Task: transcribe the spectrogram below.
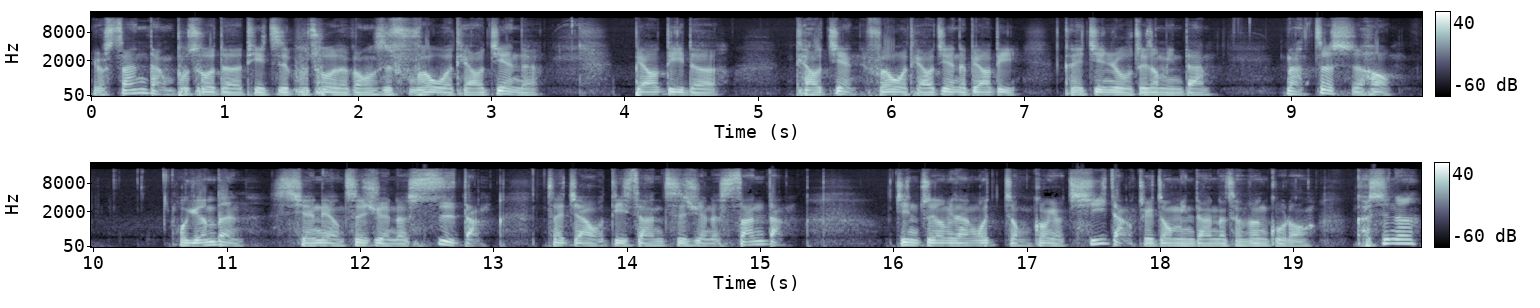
有三档不错的体质不错的公司，符合我条件的标的的条件，符合我条件的标的可以进入追踪名单。那这时候我原本前两次选了四档，再加我第三次选了三档。进追踪名单，我总共有七档追踪名单的成分股喽。可是呢，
